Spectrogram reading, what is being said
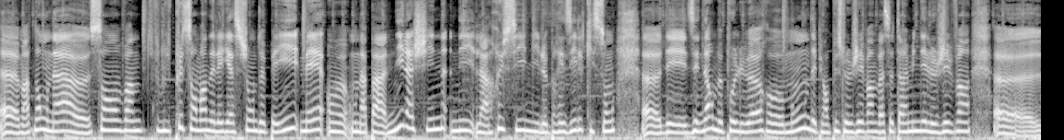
Euh, maintenant, on a euh, 120, plus de 120 délégations de pays, mais euh, on n'a pas ni la Chine, ni la Russie, ni le Brésil, qui sont euh, des énormes pollueurs au monde. Et puis en plus, le G20 va se terminer. Le G20, euh,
